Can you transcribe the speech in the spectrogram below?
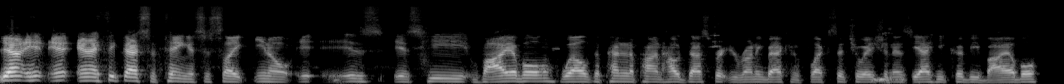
Yeah, and, and, I think that's the thing. It's just like you know, is is he viable? Well, dependent upon how desperate your running back and flex situation is. Yeah, he could be viable,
